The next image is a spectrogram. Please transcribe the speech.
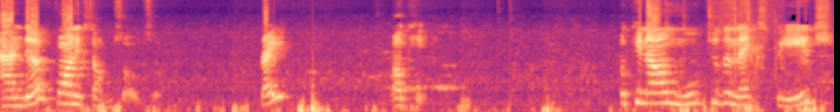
and their phonic sounds also right okay okay now move to the next page.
